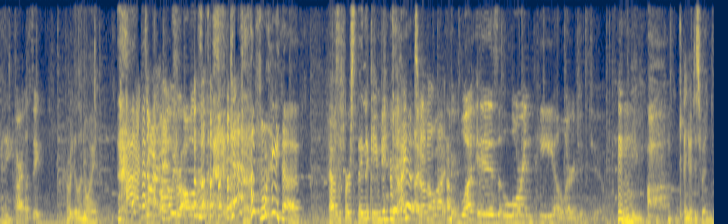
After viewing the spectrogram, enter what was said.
Ready? All right, let's see. I wrote Illinois. ah, darn Oh, we were all over. California. That was the first thing that came to your mind. I don't know why. place. What is Lauren P allergic to? I know this one.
